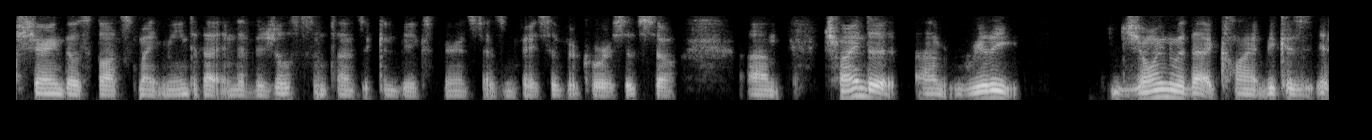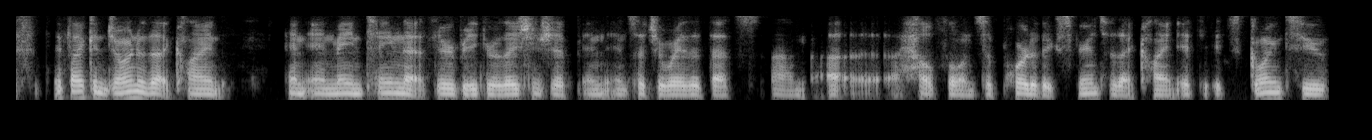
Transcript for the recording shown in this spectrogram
sharing those thoughts might mean to that individual. Sometimes it can be experienced as invasive or coercive. So, um, trying to um, really join with that client because if if I can join with that client and, and maintain that therapeutic relationship in, in such a way that that's um, a, a, helpful and supportive experience for that client, it, it's going to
